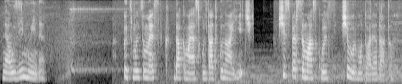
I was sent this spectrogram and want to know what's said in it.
Ne auzim mâine! Îți mulțumesc dacă m-ai ascultat până aici și sper să mă asculți și următoarea dată.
